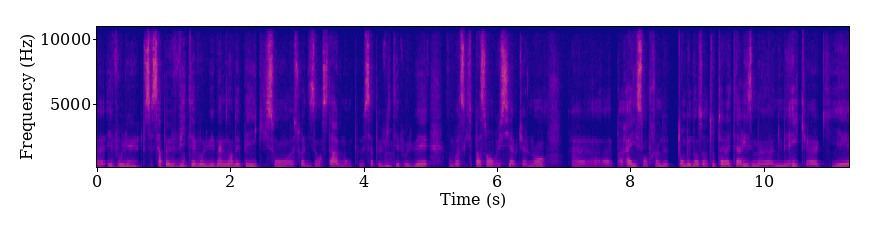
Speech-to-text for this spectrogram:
euh, évolue, ça, peut vite évoluer, même dans des pays qui sont euh, soi-disant stables, on peut, ça peut vite mm. évoluer. On voit ce qui se passe en Russie actuellement. Euh, pareil, ils sont en train de tomber dans un totalitarisme numérique qui est...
